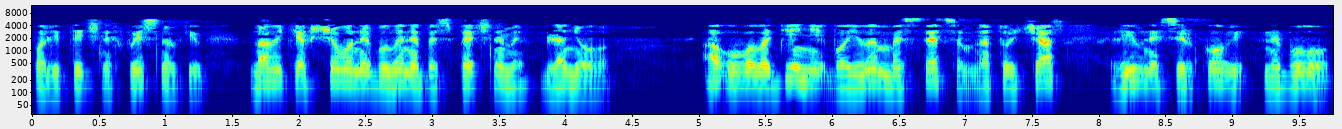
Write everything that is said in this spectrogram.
політичних висновків, навіть якщо вони були небезпечними для нього а у володінні бойовим мистецтвом на той час рівних сіркові не було.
